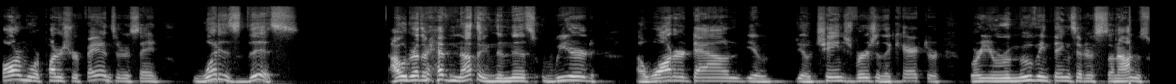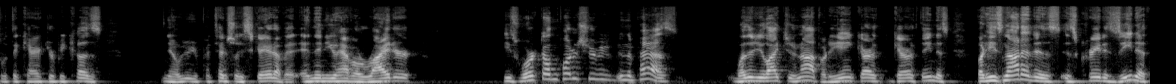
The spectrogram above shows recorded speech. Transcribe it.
far more Punisher fans that are saying, "What is this?" I would rather have nothing than this weird, a watered down, you know, you know, changed version of the character where you're removing things that are synonymous with the character because you know you're potentially scared of it, and then you have a writer. He's worked on Punisher in the past, whether you liked it or not, but he ain't Garth, Garth Ennis. But he's not at his, his creative zenith.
